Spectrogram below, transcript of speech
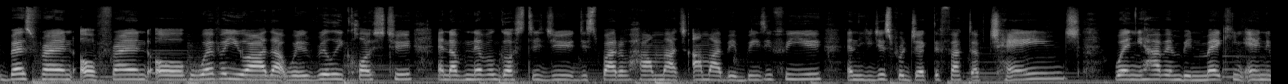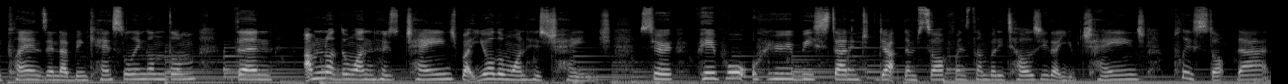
best friend or friend or whoever you are that we're really close to and I've never ghosted you despite of how much I might be busy for you and you just project the fact I've changed when you haven't been making any plans and I've been canceling on them then I'm not the one who's changed, but you're the one who's changed. So, people who be starting to doubt themselves when somebody tells you that you've changed, please stop that.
